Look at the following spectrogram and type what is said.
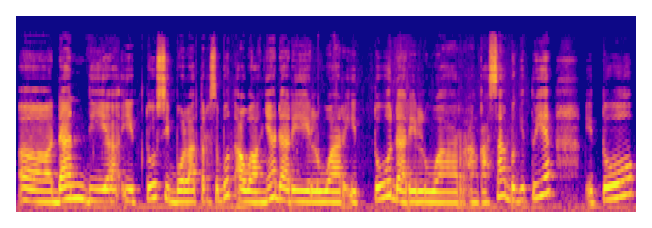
Uh, dan dia itu si bola tersebut awalnya dari luar itu dari luar angkasa begitu ya itu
